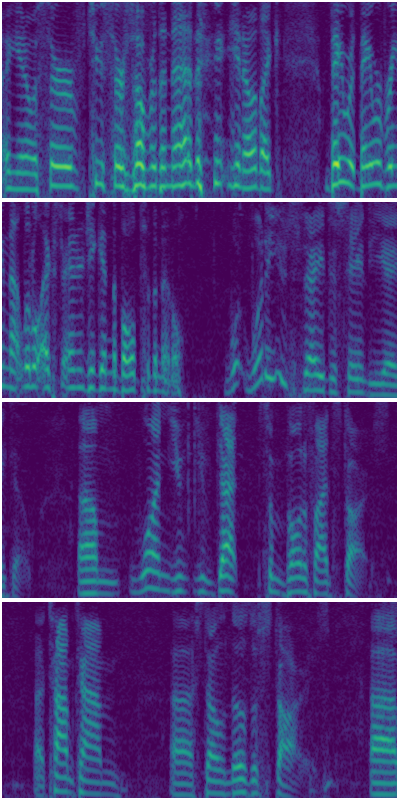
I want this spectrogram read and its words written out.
a, you know, a serve, two serves over the net. you know, like they were they were bringing that little extra energy, getting the ball to the middle. What What do you say to San Diego? Um, one, you you've got some bona fide stars, uh, Tomkom, uh, Stone. Those are stars. Uh,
